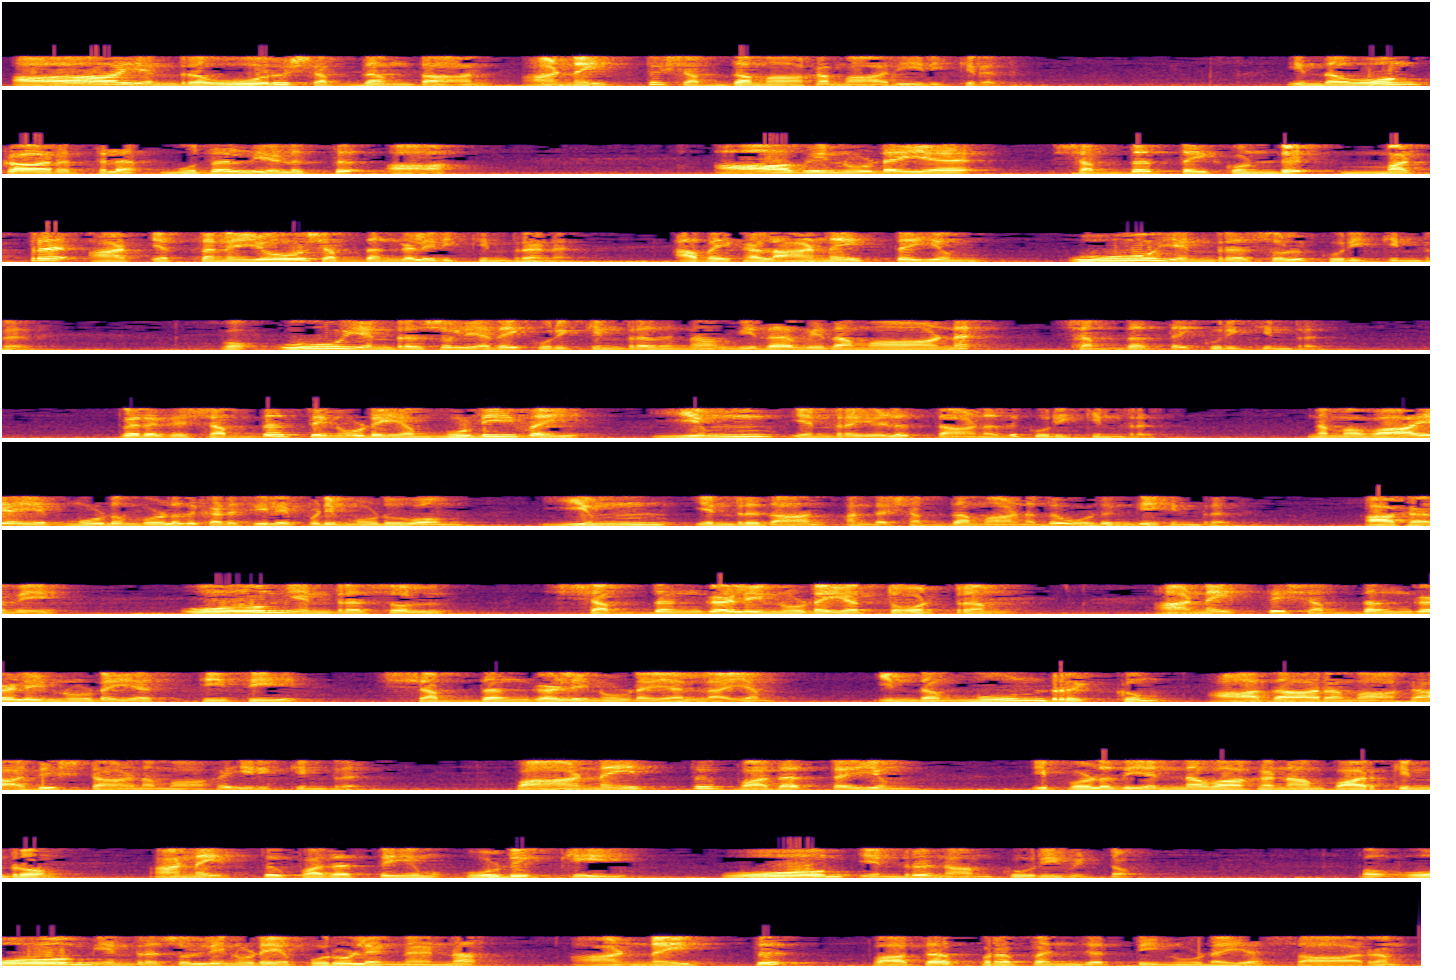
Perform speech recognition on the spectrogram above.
ஆ என்ற ஒரு சப்தம் தான் அனைத்து சப்தமாக மாறி இருக்கிறது. இந்த ஓங்காரத்துல முதல் எழுத்து ஆ. ஆவினுடைய சப்தத்தை கொண்டு மற்ற எத்தனையோ சப்தங்கள் இருக்கின்றன. அவைகள் அனைத்தையும் ஊ என்ற சொல் குறிக்கின்றது. இப்போ ஊ என்ற சொல் எதை குறிக்கின்றதுன்னா விதவிதமான சப்தத்தை குறிக்கின்றது. பிறகு சப்தத்தினுடைய முடிவை இம் என்ற எழுத்தானது குறிக்கின்றது. நம்ம வாயை மூடும் பொழுது கடைசியில் எப்படி மூடுவோம்? இம் என்றுதான் அந்த சப்தமானது ஒடுங்குகின்றது. ஆகவே ஓம் என்ற சொல் சப்தங்களினுடைய தோற்றம் அனைத்து சப்தங்களினுடைய ஸ்திதி சப்தங்களினுடைய லயம். இந்த மூன்றுக்கும் ஆதாரமாக அதிஷ்டானமாக இருக்கின்றது இப்ப அனைத்து பதத்தையும் இப்பொழுது என்னவாக நாம் பார்க்கின்றோம்? அனைத்து பதத்தையும் ஒடுக்கி ஓம் என்று நாம் கூறிவிட்டோம். இப்போ ஓம் என்ற சொல்லினுடைய பொருள் என்னன்னா அனைத்து பத பிரபஞ்சத்தினுடைய சாரம்.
